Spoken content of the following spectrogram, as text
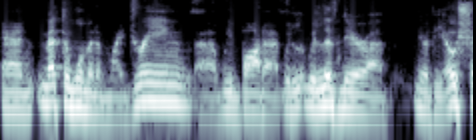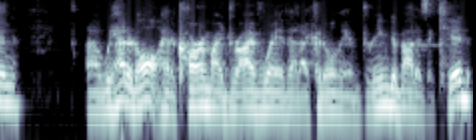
and met the woman of my dream. Uh, we bought a we we lived near uh, near the ocean. Uh, we had it all. I had a car in my driveway that I could only have dreamed about as a kid.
